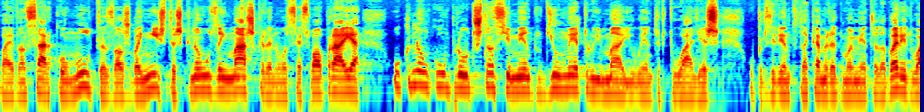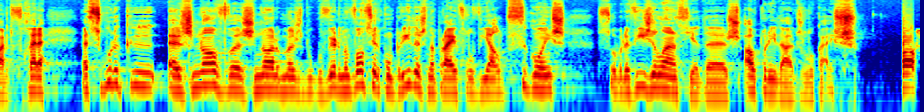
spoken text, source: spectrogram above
vai avançar com multas aos banhistas que não usem máscara no acesso à praia, o que não cumpra o distanciamento de um metro e meio entre toalhas. O presidente da Câmara de Moimenta da Beira, Eduardo Ferreira, assegura que as novas normas do governo vão ser cumpridas na praia fluvial de Segões, sobre a vigilância das autoridades locais. Nós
